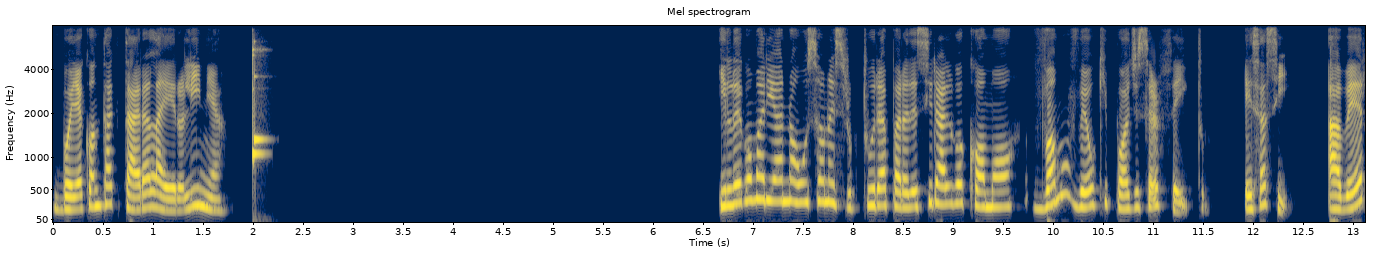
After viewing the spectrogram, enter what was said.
Voy a contactar a la aerolínea. Y luego Mariano usa una estructura para decir algo como vamos ver o que pode ser feito. Es así. A ver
